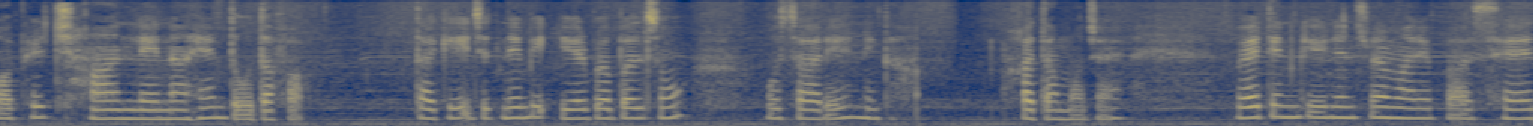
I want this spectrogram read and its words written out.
और फिर छान लेना है दो दफ़ा, ताकि जितने भी एयर बबल्स हों, वो सारे ख़त्म हो जाएँ। वेट इंग्रेडिएंट्स में हमारे पास है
